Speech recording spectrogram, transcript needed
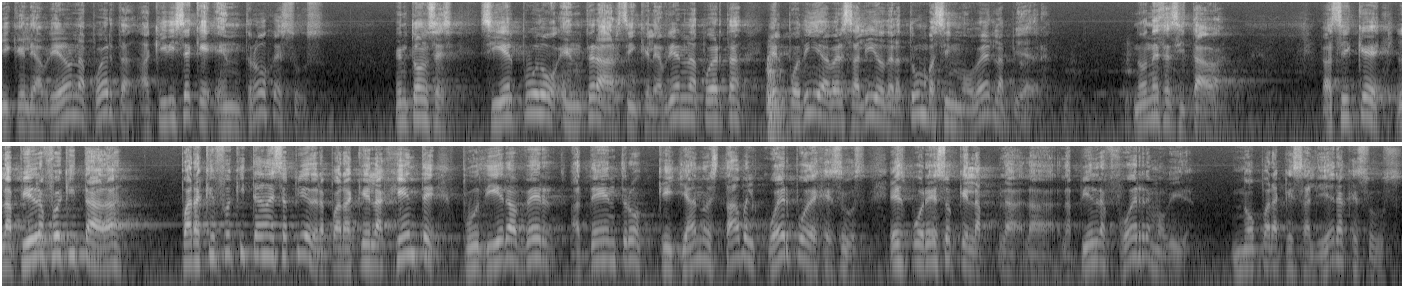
y que le abrieron la puerta. Aquí dice que entró Jesús. Entonces, si él pudo entrar sin que le abrieran la puerta, él podía haber salido de la tumba sin mover la piedra. No necesitaba. Así que la piedra fue quitada. ¿Para qué fue quitada esa piedra? Para que la gente pudiera ver adentro que ya no estaba el cuerpo de Jesús. Es por eso que la, la piedra fue removida, no para que saliera Jesús.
